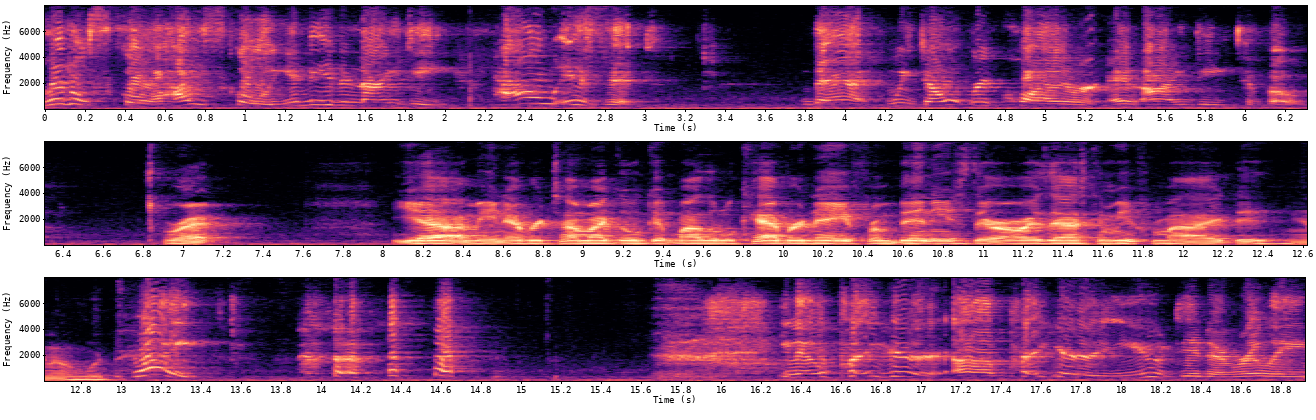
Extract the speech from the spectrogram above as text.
middle school, high school? You need an ID. How is it that we don't require an ID to vote? Right. Yeah, I mean, every time I go get my little Cabernet from Benny's, they're always asking me for my ID. You know what? Right. you know, Prager, uh, Prager, you did a really,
